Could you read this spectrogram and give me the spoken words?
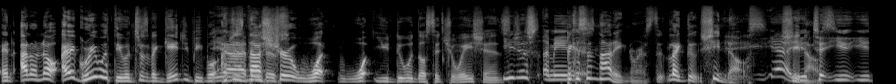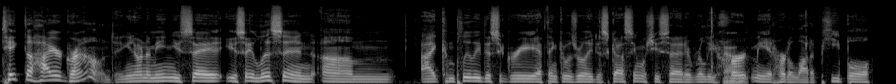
And I don't know. I agree with you in terms of engaging people. Yeah, I'm just not sure what what you do in those situations You just, I mean, because it's not ignorance. Like, dude, she knows. Yeah, she you, knows. ta- you you take the higher ground. You know what I mean? You say you say, listen, um, I completely disagree. I think it was really disgusting what she said. It really hurt me. It hurt a lot of people.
